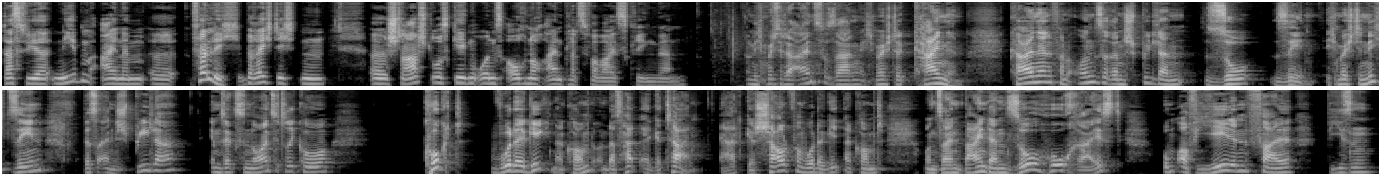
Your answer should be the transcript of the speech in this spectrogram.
dass wir neben einem äh, völlig berechtigten äh, Strafstoß gegen uns auch noch einen Platzverweis kriegen werden. Und ich möchte da eins zu sagen, ich möchte keinen, keinen von unseren Spielern so sehen. Ich möchte nicht sehen, dass ein Spieler im 96-Trikot guckt, wo der Gegner kommt, und das hat er getan. Er hat geschaut, von wo der Gegner kommt und sein Bein dann so hoch reißt, um auf jeden Fall diesen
